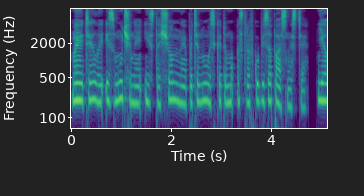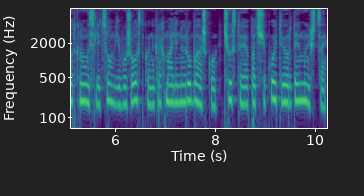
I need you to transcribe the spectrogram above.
Мое тело, измученное и истощенное, потянулось к этому островку безопасности. Я уткнулась лицом в его жесткую накрахмаленную рубашку, чувствуя под щекой твердые мышцы,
